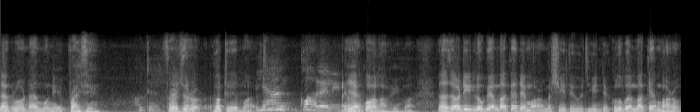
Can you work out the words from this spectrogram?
lacron diamond နဲ့ pricing ဟုတ်တယ်ဆိုတော့ကျွန်တော်ဟုတ်တယ်မှာအရန်ကွာလဲလေအရန်ကွာလာပြီမှာဒါကျွန်တော်ဒီ local market ထဲမှာတော့မရှိသေးဘူးဒီ global market မှာတော့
